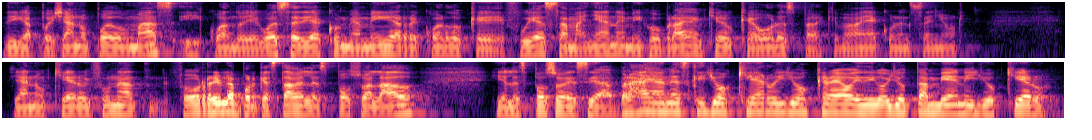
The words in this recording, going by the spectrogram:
diga, pues ya no puedo más. Y cuando llegó ese día con mi amiga, recuerdo que fui hasta mañana y me dijo, Brian, quiero que ores para que me vaya con el Señor. Ya no quiero. Y fue, una, fue horrible porque estaba el esposo al lado y el esposo decía, Brian, es que yo quiero y yo creo. Y digo, yo también y yo quiero.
